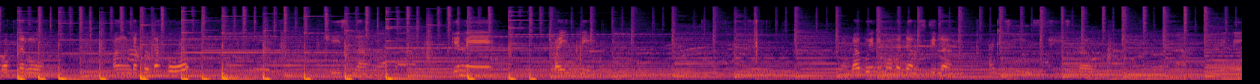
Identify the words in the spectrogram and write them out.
Quattro. 4. Ang dako-dako, cheese na. Kini, 20. Ang baboy ni mo, madam, pila. Tagis. Cheese daw. Kini,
